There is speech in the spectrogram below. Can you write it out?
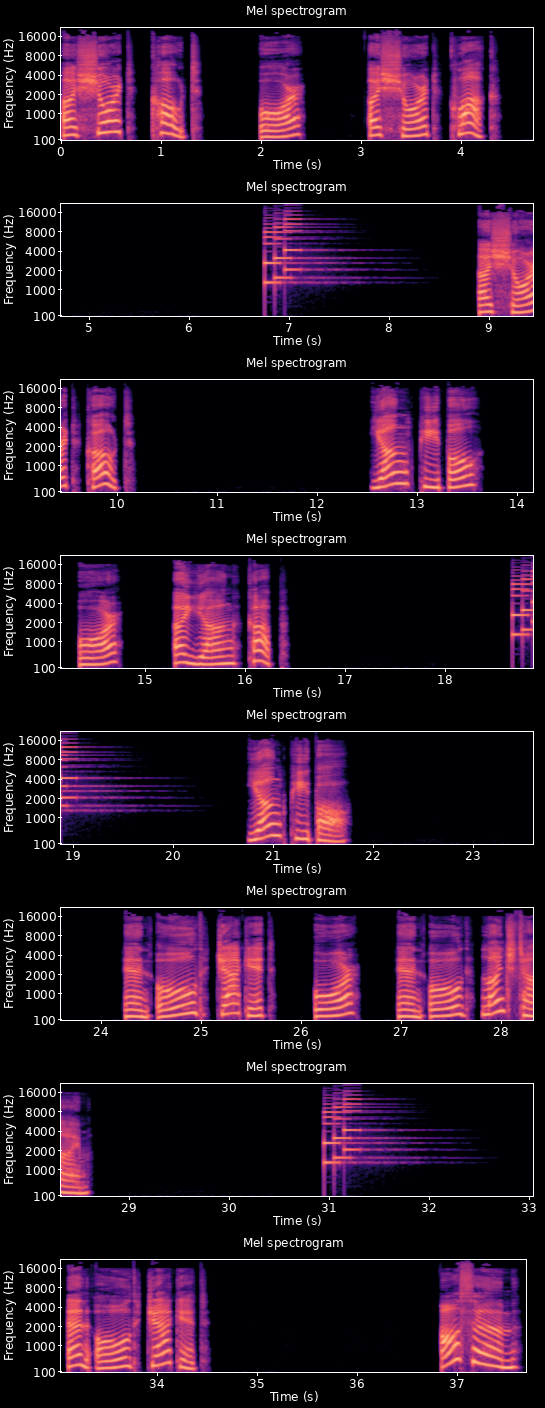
A short coat or a short clock. A short coat. Young people or a young cup. Young people. An old jacket or an old lunchtime. An old jacket. Awesome!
